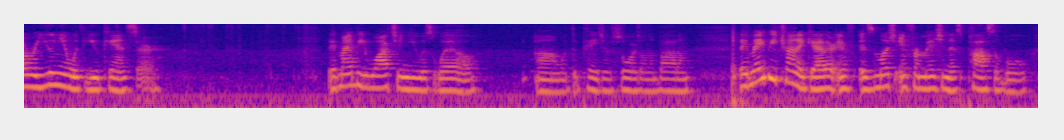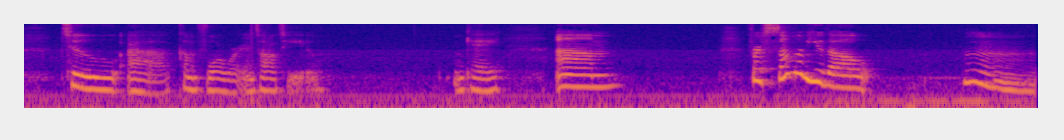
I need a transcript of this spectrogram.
a reunion with you, Cancer. They might be watching you as well um, with the page of swords on the bottom they may be trying to gather as much information as possible to uh, come forward and talk to you. Okay? Um, for some of you though hmm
